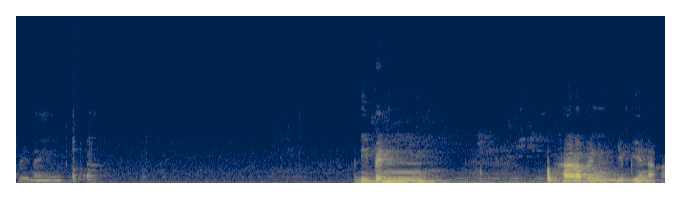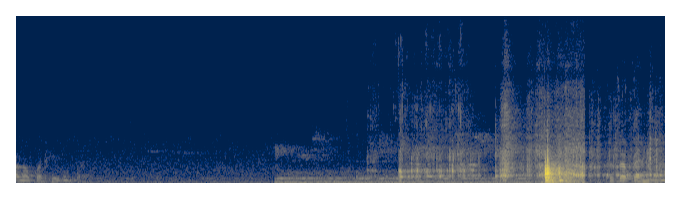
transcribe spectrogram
ไปใน อันนี้เป็น ถ้าเราเป็นดิบเย็นนะคะ เราก็เทลงไป ก็จะเป็นเย็น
